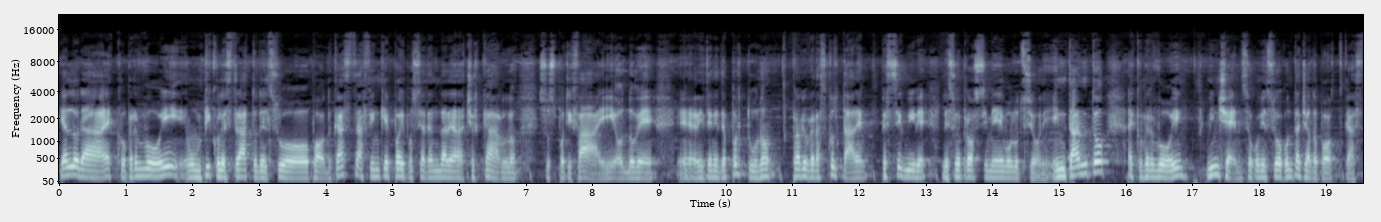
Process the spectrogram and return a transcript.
E allora ecco per voi un piccolo estratto del suo podcast affinché poi possiate andare a cercarlo su Spotify o dove eh, ritenete opportuno proprio per ascoltare, per seguire le sue prossime evoluzioni. Intanto ecco per voi Vincenzo con il suo contagiato podcast.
